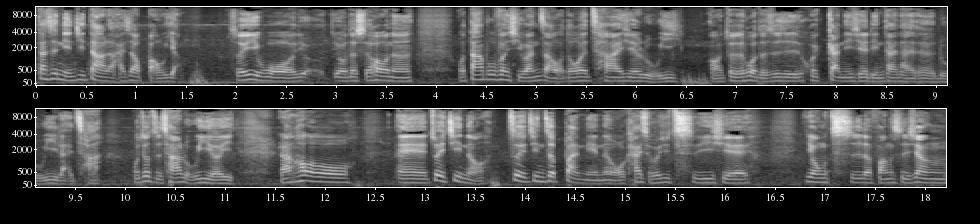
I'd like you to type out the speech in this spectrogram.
但是年纪大了还是要保养，所以我有有的时候呢，我大部分洗完澡我都会擦一些乳液哦，就是或者是会干一些林太太的乳液来擦，我就只擦乳液而已。然后，诶，最近哦，最近这半年呢，我开始会去吃一些。用吃的方式，像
